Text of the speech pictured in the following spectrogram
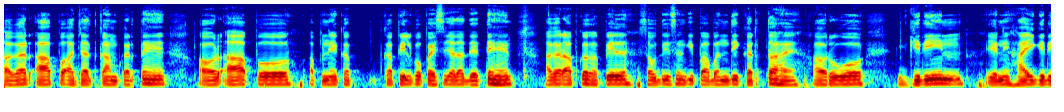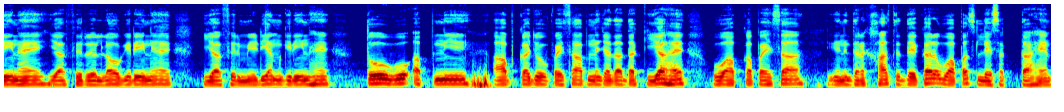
अगर आप आज़ाद काम करते हैं और आप अपने कप, कपिल को पैसे ज़्यादा देते हैं, अगर आपका कपिल सऊदी सन की पाबंदी करता है और वो ग्रीन, यानी हाई ग्रीन है या फिर लो ग्रीन है या फिर मीडियम ग्रीन है तो वो अपनी, आपका जो पैसा आपने ज़्यादा अदा किया है, वो आपका पैसा यानी दरख्वास्त देकर वापस ले सकता है।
